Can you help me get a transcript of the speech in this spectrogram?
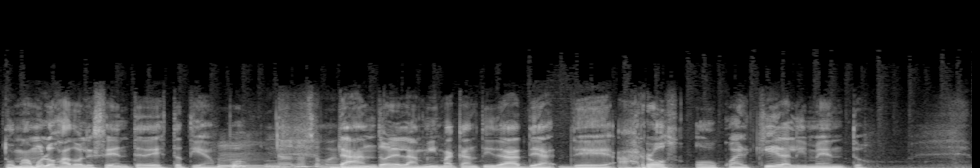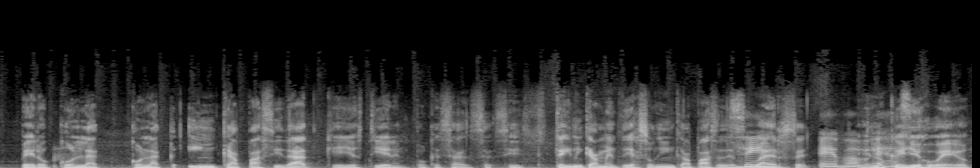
tomamos los adolescentes de este tiempo, Mm. No, no se mueve. dándole la misma cantidad de, de arroz o cualquier alimento, pero con la con la incapacidad que ellos tienen, porque si- técnicamente ya son incapaces de Sí, moverse, es lo es que así. yo veo,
